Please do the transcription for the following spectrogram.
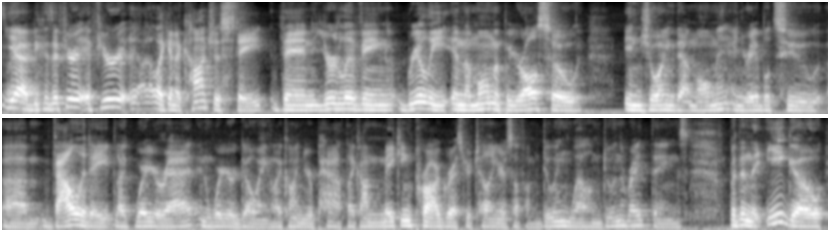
yeah, because if you're if you're uh, like in a conscious state, then you're living really in the moment, but you're also enjoying that moment, and you're able to um, validate like where you're at and where you're going, like on your path. Like I'm making progress. You're telling yourself I'm doing well. I'm doing the right things. But then the ego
